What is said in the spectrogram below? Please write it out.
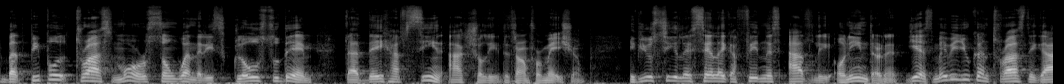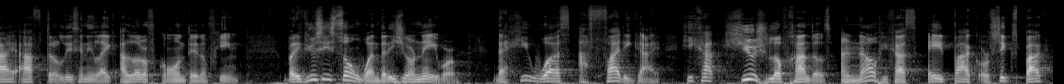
but people trust more someone that is close to them that they have seen actually the transformation. If you see, let's say, like a fitness athlete on internet, yes, maybe you can trust the guy after listening like a lot of content of him. But if you see someone that is your neighbor, that he was a fatty guy, he had huge love handles, and now he has eight pack or six pack,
